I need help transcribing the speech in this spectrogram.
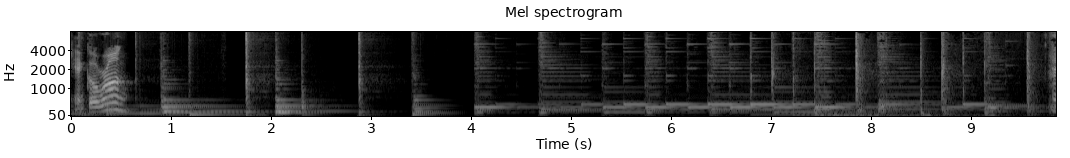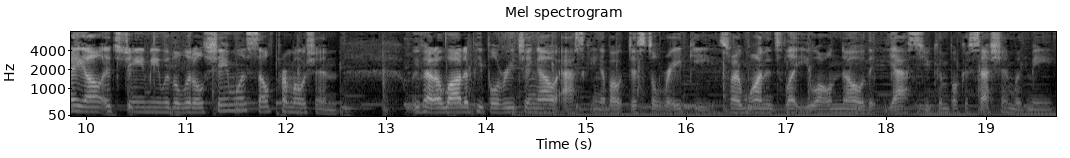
can't go wrong. Hey y'all, it's Jamie with a little shameless self promotion. We've had a lot of people reaching out asking about distance Reiki, so I wanted to let you all know that yes, you can book a session with me.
